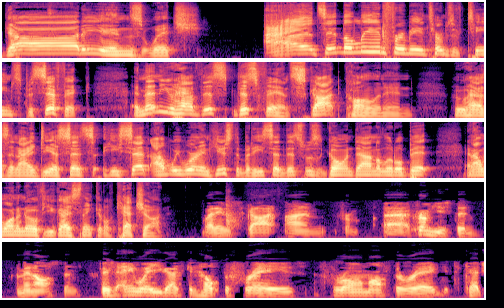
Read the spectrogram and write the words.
Guardians, which it's in the lead for me in terms of team specific. And then you have this this fan Scott calling in who has an idea. Says he said uh, we weren't in Houston, but he said this was going down a little bit, and I want to know if you guys think it'll catch on. My name is Scott. I'm from uh, from Houston. I'm in Austin. If there's any way you guys can help the phrase "throw him off the rig" to catch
